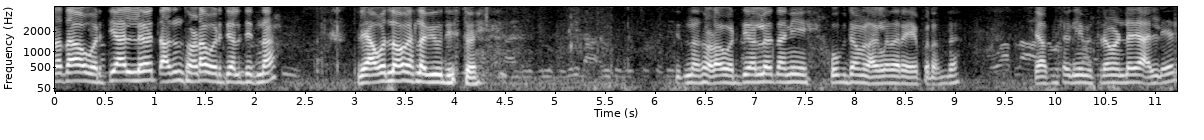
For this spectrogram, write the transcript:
आता वरती आलो अजून थोडा वरती आलो तिथनं. तर यावरला कसला व्ह्यू दिसतोय. तिथनं थोडा वरती आलो आणि खूप जम लागला जरा येईपर्यंत हे आपली सगळी मित्रमंडळी आली आहेत.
